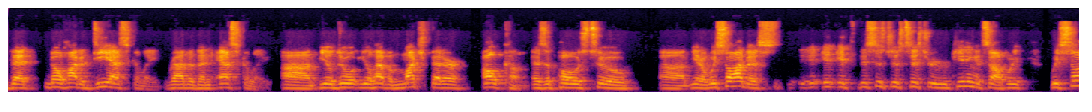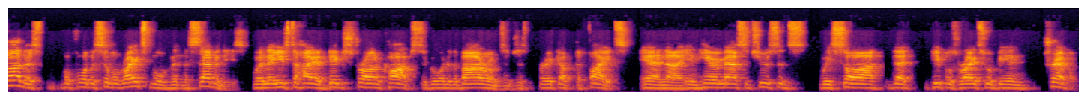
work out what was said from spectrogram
that know how to de-escalate rather than escalate, um, you'll do you'll have a much better outcome as opposed to um, you know, we saw this. It, it, this is just history repeating itself. We we saw this before the civil rights movement in the 70s when they used to hire big, strong cops to go into the barrooms and just break up the fights. And uh, in here in Massachusetts, we saw that people's rights were being trampled,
